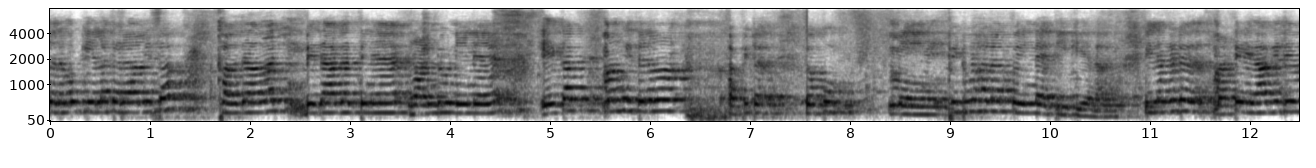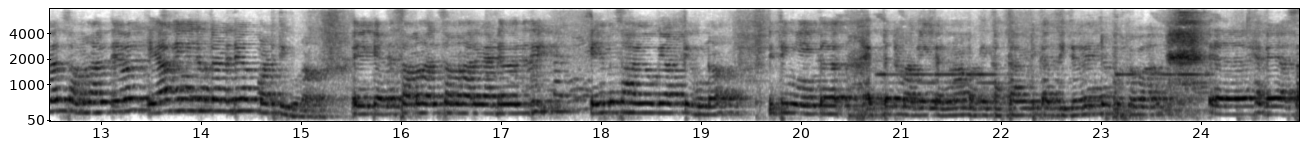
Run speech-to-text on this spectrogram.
කරමු කියලා කරා මිසක් කවදාවත් බෙදාගත්තේ නෑ රණ්ඩුනේ නෑ. ඒකත් මම හිතනවා අපිට ලොකු මේ පිටුවහලක් වෙන්න ඇති කියලා. ඊළඟට මට එයාගේ දේවල් සමහර දේවල් එයාගෙන් ඉගෙන ගන්න දේවල් මට තිබුණා. ඒ කියන්නේ සමහර සමහර වැඩවලදී එහෙම සහයෝගයක් තිබුණා. ඉතින් ඒක ඇත්තට මගේ කරනවා මගේ කතාව ටිකක් දිග වෙන්න පුළුවන්. හැබැයි අස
